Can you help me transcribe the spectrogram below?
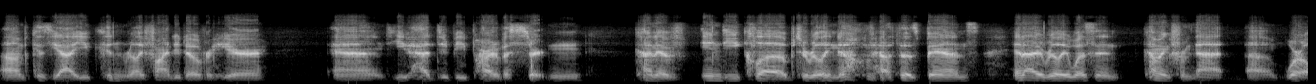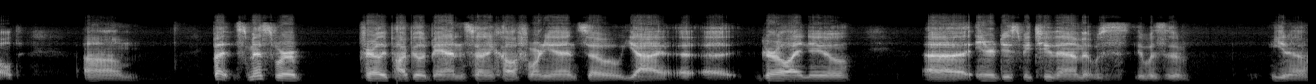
Um, because yeah, you couldn't really find it over here, and you had to be part of a certain kind of indie club to really know about those bands, and I really wasn't coming from that uh, world. Um, but Smiths were a fairly popular band in Southern California, and so yeah, a, a girl I knew uh, introduced me to them. It was it was a you know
